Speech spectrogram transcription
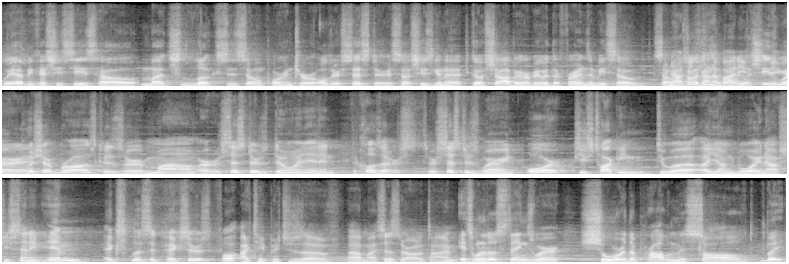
Well, yeah, because she sees how much looks is so important to her older sister, so she's gonna go shopping or be with her friends and be so. So now she's trying to buy these she's wearing. push-up bras because her mom or her sister's doing it, and the clothes that her, her sister's wearing. Or she's talking to a, a young boy now. She's sending him explicit pictures. Well, I take pictures of uh, my sister all the time. It's one of those things where, sure, the problem is solved, but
